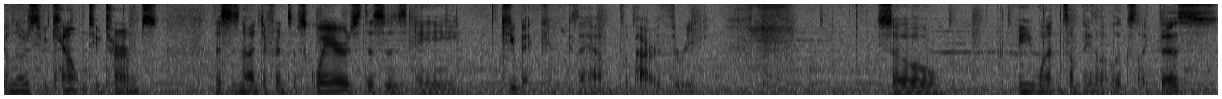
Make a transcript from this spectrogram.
You'll notice we count two terms. This is not a difference of squares, this is a cubic because I have the power of three. So we want something that looks like this.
